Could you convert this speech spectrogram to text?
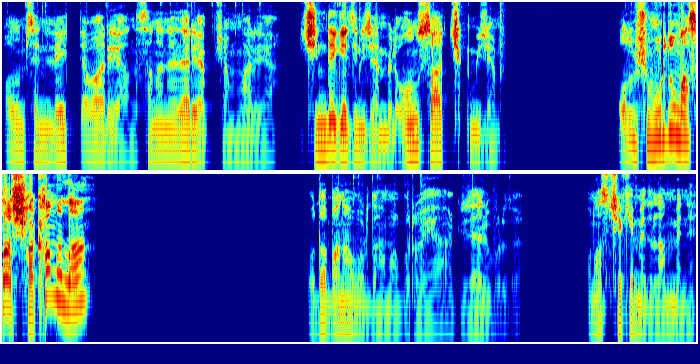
Oğlum senin late de var ya sana neler yapacağım var ya. İçinde gezineceğim böyle 10 saat çıkmayacağım. Oğlum şu vurduğum hasar şaka mı lan? O da bana vurdu ama bro ya. Güzel vurdu. O nasıl çekemedi lan beni?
